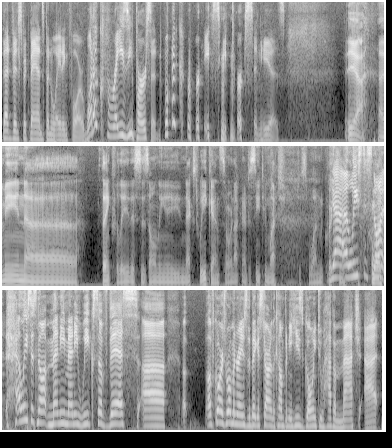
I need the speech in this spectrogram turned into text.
that Vince McMahon's been waiting for. What a crazy person. What a crazy person he is. Yeah, I mean, uh, thankfully this is only next weekend, so we're not gonna have to see too much. Just one quick. Yeah, at least it's not at least it's not many many weeks of this. Uh of course Roman Reigns is the biggest star in the company. He's going to have a match at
